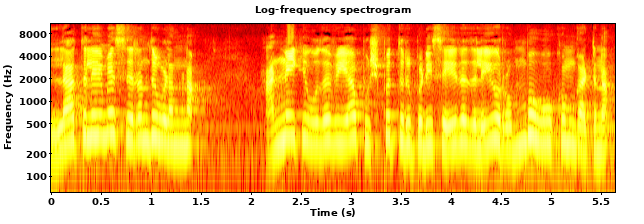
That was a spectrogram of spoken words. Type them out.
எல்லாத்துலேயுமே சிறந்து விளங்கினான். அன்னைக்கு உதவியாக புஷ்ப திருப்படி செய்கிறதுலேயும் ரொம்ப ஊக்கம் காட்டினான்.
